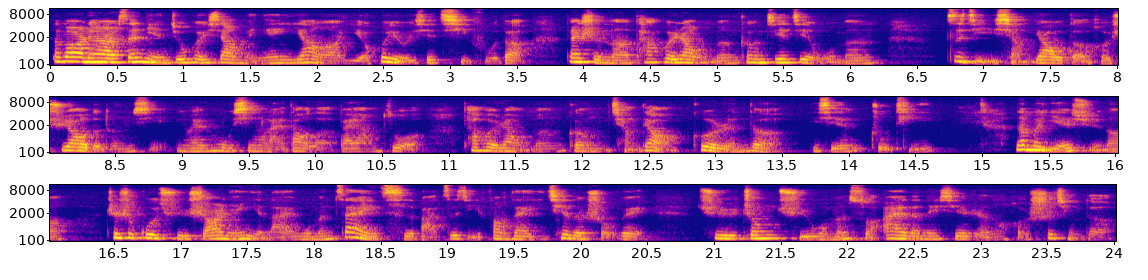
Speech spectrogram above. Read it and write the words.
那么二零二三年就会像每年一样啊，也会有一些起伏的，但是呢，它会让我们更接近我们。自己想要的和需要的东西，因为木星来到了白羊座，它会让我们更强调个人的一些主题。那么，也许呢，这是过去十二年以来，我们再一次把自己放在一切的首位，去争取我们所爱的那些人和事情的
